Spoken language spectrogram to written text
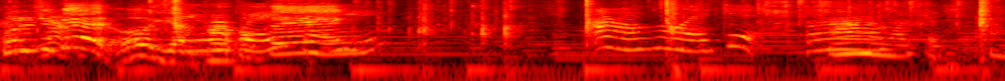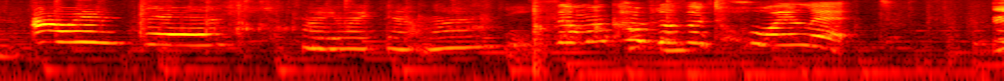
What did you get? Oh, you got a purple wait, thing. Wait. I don't like it. I don't know what this kind of. I want this. Oh, you like that one? Someone comes with a toilet. Ew!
